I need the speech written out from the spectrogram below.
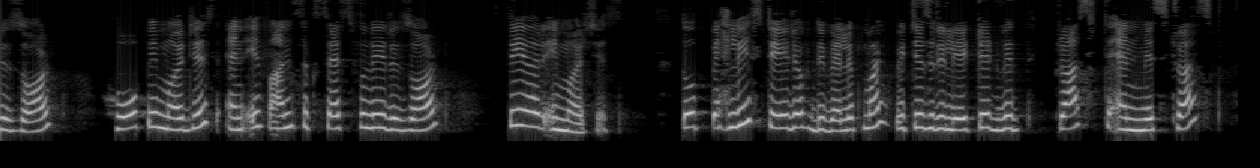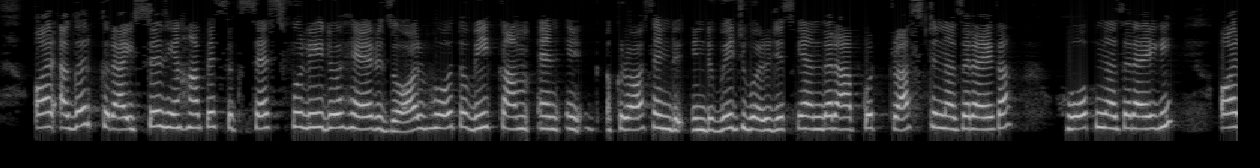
resolved hope emerges and if unsuccessfully resolved fears تو پہلی stage of development which is related with trust and mistrust اور اگر کرائسز یہاں پہ سکسیسفلی جو ہے ریزالو ہو تو وی کم اکراس اینڈ جس کے اندر آپ کو ٹرسٹ نظر آئے گا ہوپ نظر آئے گی اور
